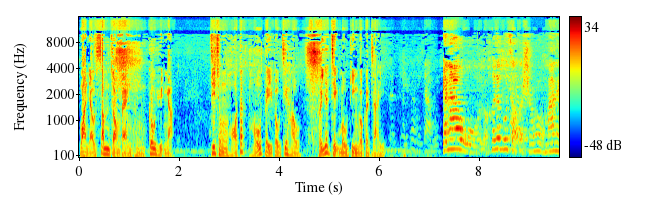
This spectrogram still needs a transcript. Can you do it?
患有心脏病同高血压。自从何德普被捕之后，佢一直冇见过个仔。原来我何德普走的时候，我妈那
